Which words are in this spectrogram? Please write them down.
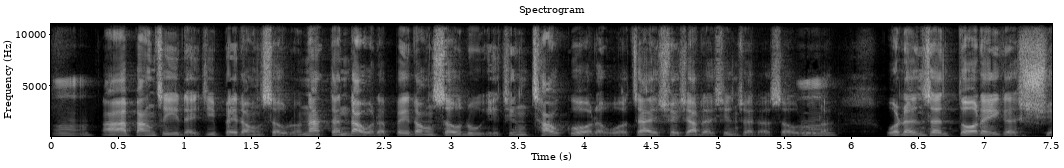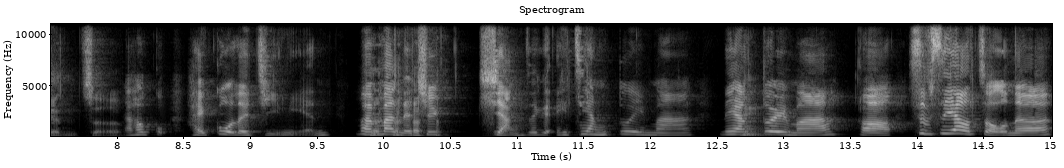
嗯，然后帮自己累积被动收入。那等到我的被动收入已经超过了我在学校的薪水的收入了，我人生多了一个选择。然后过还过了几年，慢慢的去想这个，哎，这样对吗？那样对吗？啊，是不是要走呢？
